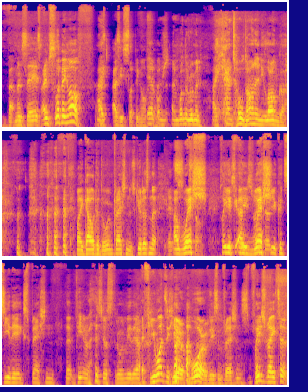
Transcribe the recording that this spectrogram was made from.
Batman says, I'm slipping off! As, I- as he's slipping off Yep, the and, and Wonder Woman, I can't hold on any longer. My Gal Gadot impression is good, isn't it? It's I wish, so- please, you, please I wish you could see the expression that Peter has just thrown me there. If you want to hear more of these impressions, please write in.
